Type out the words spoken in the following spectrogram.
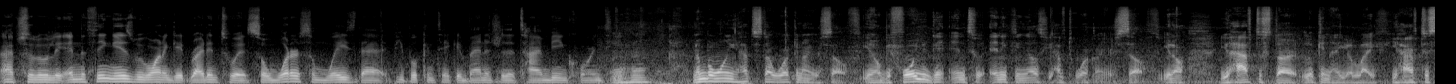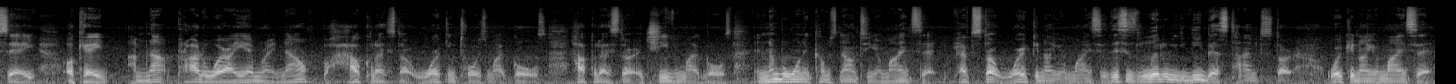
Absolutely. And the thing is, we want to get right into it. So, what are some ways that people can take advantage of the time being quarantined? Mm-hmm. Number one, you have to start working on yourself. You know, before you get into anything else, you have to work on yourself. You know, you have to start looking at your life. You have to say, okay, I'm not proud of where I am right now, but how could I start working towards my goals? How could I start achieving my goals? And number one, it comes down to your mindset. You have to start working on your mindset. This is literally the best time to start working on your mindset.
